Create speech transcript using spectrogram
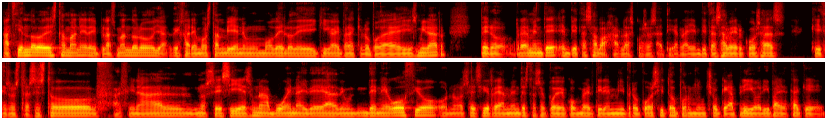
Haciéndolo de esta manera y plasmándolo, ya dejaremos también un modelo de Ikigai para que lo podáis mirar, pero realmente empiezas a bajar las cosas a tierra y empiezas a ver cosas que dices, ostras, esto al final no sé si es una buena idea de, un, de negocio o no sé si realmente esto se puede convertir en mi propósito, por mucho que a priori parezca que,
